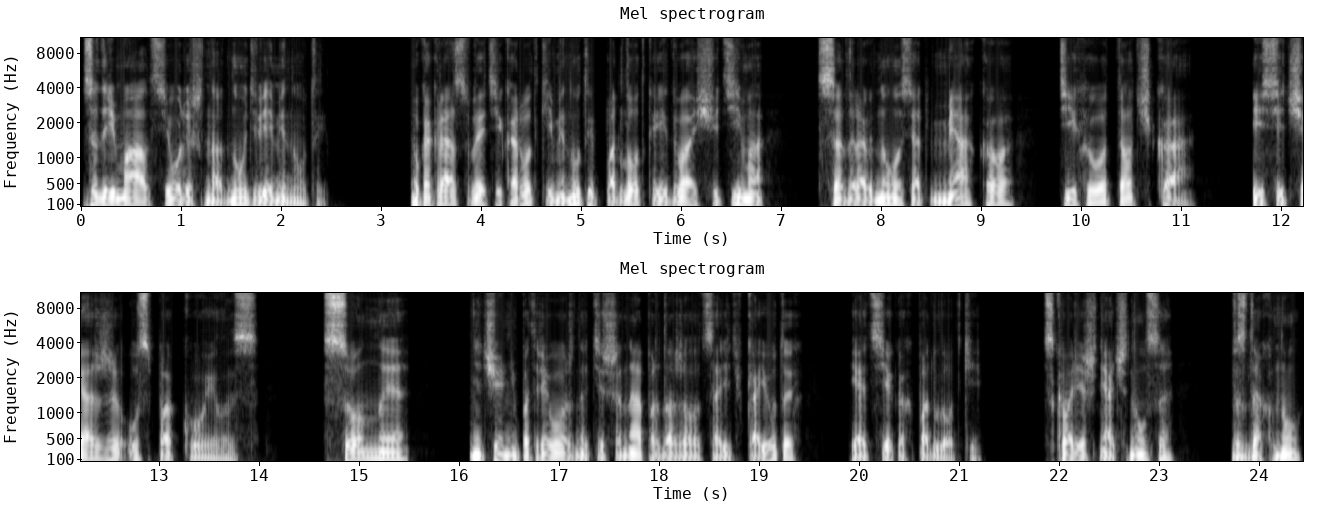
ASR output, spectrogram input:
задремал всего лишь на одну-две минуты. Но как раз в эти короткие минуты подлодка едва ощутимо содрогнулась от мягкого, тихого толчка и сейчас же успокоилась. Сонная, ничем не потревоженная тишина продолжала царить в каютах, и отсеках подлодки. Скворечня очнулся, вздохнул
